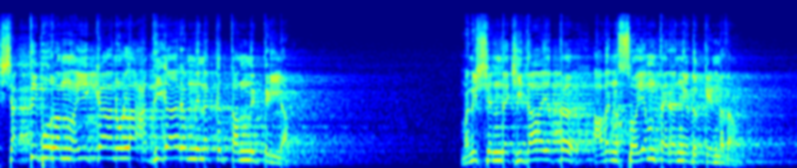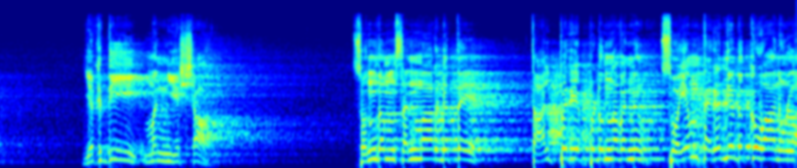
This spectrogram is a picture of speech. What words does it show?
ശക്തിപൂർവം നയിക്കാനുള്ള അധികാരം നിനക്ക് തന്നിട്ടില്ല. മനുഷ്യന്റെ ഹിതായത്ത് അവൻ സ്വയം തെരഞ്ഞെടുക്കേണ്ടതാണ്. യഹ്ദി മൻ യശാ. സ്വന്തം സന്മാർഗത്തെ താല്പര്യപ്പെടുന്നവന് സ്വയം തെരഞ്ഞെടുക്കുവാനുള്ള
